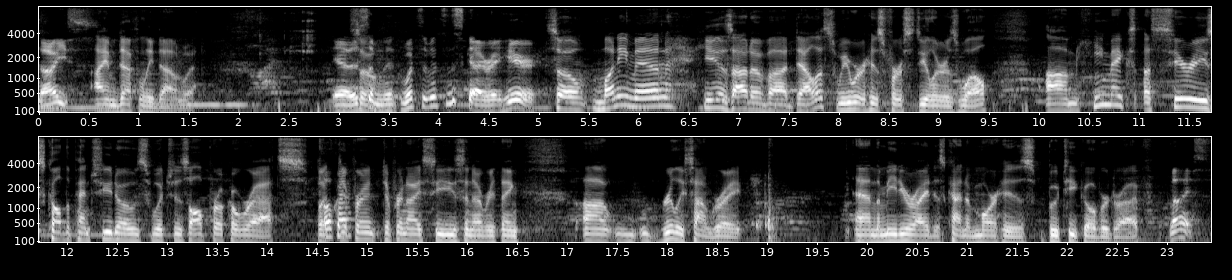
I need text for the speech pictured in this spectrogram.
Nice. I am definitely down with. Yeah, there's So- some. What's what's this guy right here? So Money Man, he is out of uh, Dallas. We were his first dealer as well. Um, he makes a series called the Panchitos, which is all Proco Rats, but Okay. different different ICs and everything. Uh, really sound great. And the Meteorite is kind of more his boutique overdrive. Nice.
